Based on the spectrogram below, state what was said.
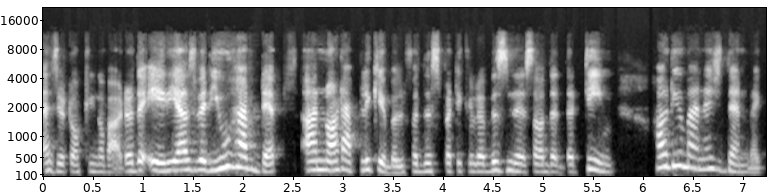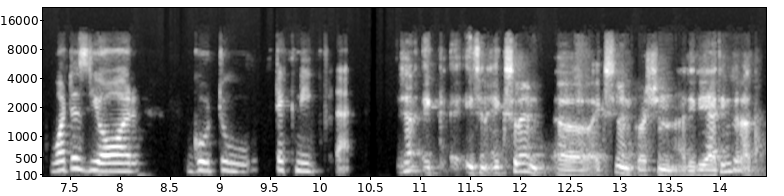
as you're talking about or the areas where you have depth are not applicable for this particular business or the, the team how do you manage then like what is your go-to technique for that It's an, it's an excellent, uh, excellent question, Aditi. I think there are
